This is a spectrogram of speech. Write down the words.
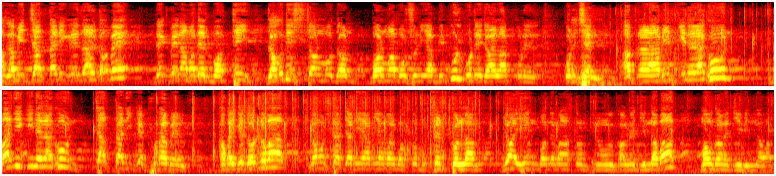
আগামী চার তারিখ রেজাল্ট হবে। দেখবেন আমাদের প্রার্থী জগদীশ চন্দ্র বর্মা বসুনিয়া বিপুল ভোটে জয়লাভ করে, করেছেন। আপনারা আবির কিনে রাখুন, বাজি কিনে রাখুন, চার তারিখে ফোটাবেন। সবাইকে ধন্যবাদ। নমস্কার জানিয়ে আমি আমার বক্তব্য শেষ করলাম। জয় হিন্দ, বন্দে মাতরম, তৃণমূল কংগ্রেস, জিন্দাবাদ। মমতা ব্যানার্জি, জিন্দাবাদ।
